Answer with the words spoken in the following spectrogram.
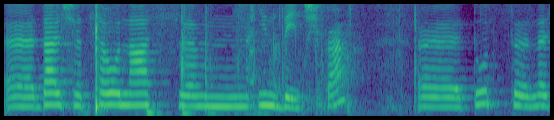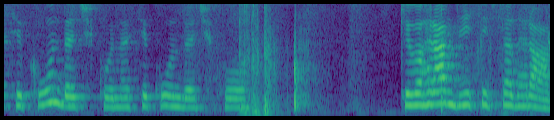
Е, Далі це у нас ем, індичка. Е, тут на секундочку, на секундочку. Кілограм 250 грам.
